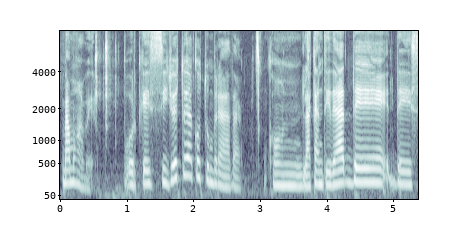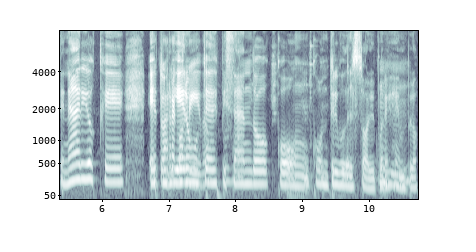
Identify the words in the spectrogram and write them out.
vamos a ver, porque si yo estoy acostumbrada con la cantidad de, de escenarios que Que estuvieron ustedes pisando con, con Tribu del Sol, por ejemplo,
